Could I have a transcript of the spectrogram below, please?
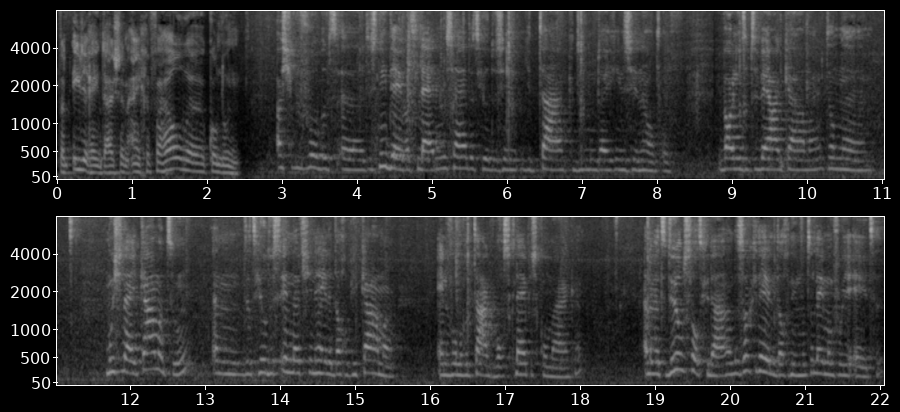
dat iedereen thuis zijn eigen verhaal uh, kon doen. Als je bijvoorbeeld dus niet deed wat de leiding zei... dat hield dus in je taak doen omdat je geen zin had... of je wou niet op de werkkamer... dan moest je naar je kamer toe. En dat hield dus in dat je een hele dag op je kamer een of andere taak wasknijpers kon maken. En dan werd de deur op slot gedaan en dan zag je de hele dag niemand, alleen maar voor je eten.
